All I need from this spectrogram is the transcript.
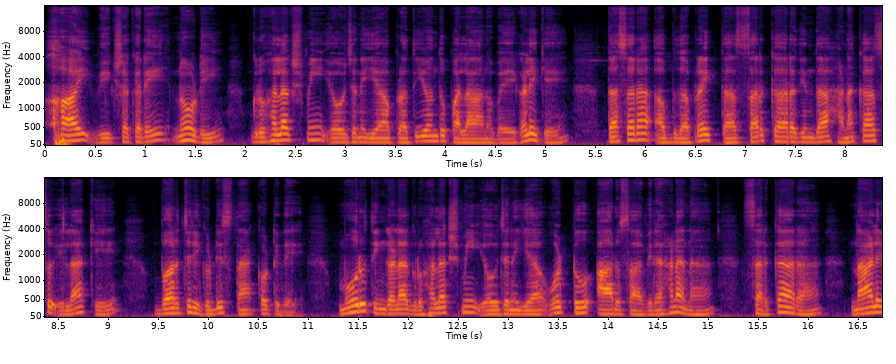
ಹಾಯ್ ವೀಕ್ಷಕರೇ, ನೋಡಿ ಗೃಹಲಕ್ಷ್ಮಿ ಯೋಜನೆಯ ಪ್ರತಿಯೊಂದು ಫಲಾನುಭವಿಗಳಿಗೆ ದಸರಾ ಹಬ್ಬದ ಪ್ರಯುಕ್ತ ಸರ್ಕಾರದಿಂದ ಹಣಕಾಸು ಇಲಾಖೆ ಭರ್ಜರಿ ಗುಡ್ಡಿಸ್ನ ಕೊಟ್ಟಿದೆ. ಮೂರು ತಿಂಗಳ ಗೃಹಲಕ್ಷ್ಮಿ ಯೋಜನೆಯ ಒಟ್ಟು ಆರು ಸಾವಿರ ಹಣನ ಸರ್ಕಾರ ನಾಳೆ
